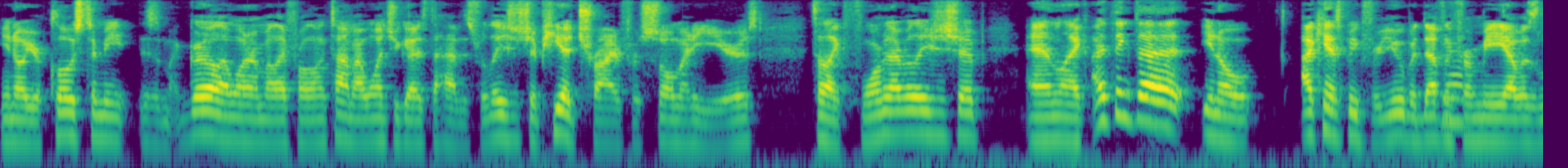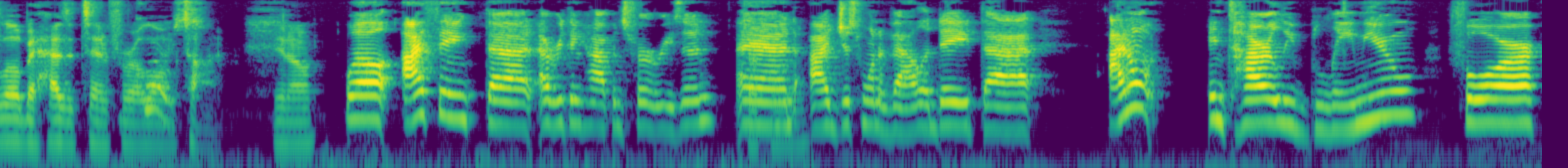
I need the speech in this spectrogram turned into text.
You know, you're close to me. This is my girl. I want her in my life for a long time. I want you guys to have this relationship." He had tried for so many years to like form that relationship, and like I think that you know, I can't speak for you, but definitely Yeah. for me, I was a little bit hesitant for Of a long time. You know, Well, I think that everything happens for a reason, and Definitely. I just want to validate that I don't entirely blame you for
